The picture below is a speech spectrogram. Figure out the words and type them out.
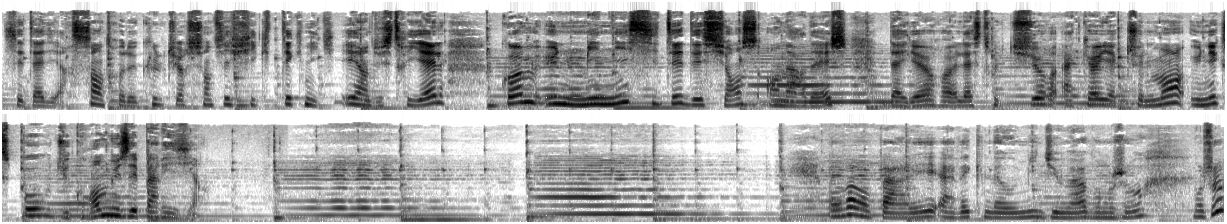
c'est-à-dire Centre de culture scientifique, technique et industrielle, comme une mini-cité des sciences en Ardèche. D'ailleurs, la structure accueille actuellement une expo du Grand Musée parisien. On va en parler avec Naomi Dumas. Bonjour. Bonjour.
